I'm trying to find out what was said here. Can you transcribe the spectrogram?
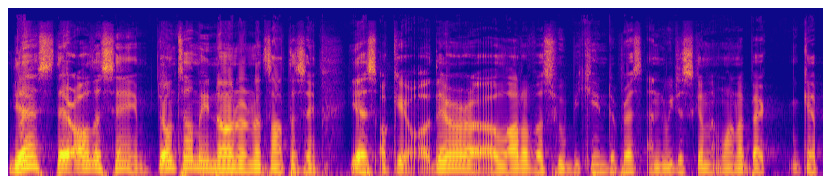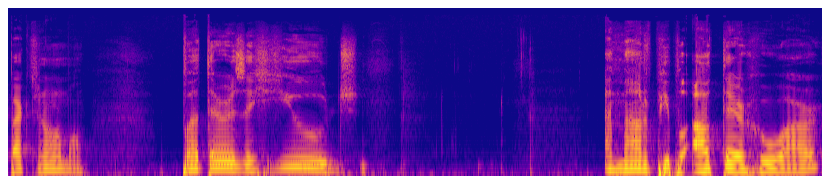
Yes, they're all the same. Don't tell me no, no, no, it's not the same. Yes, okay, uh, there are a lot of us who became depressed, and we just gonna want to get back to normal. But there is a huge amount of people out there who are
